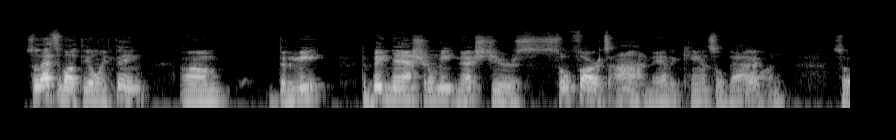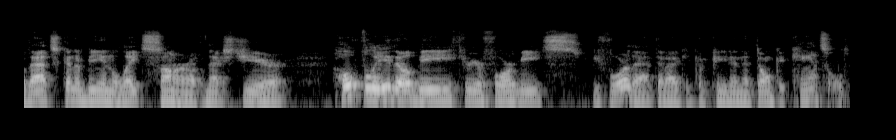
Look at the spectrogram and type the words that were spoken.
so that's about the only thing. Um, the meet, the big national meet next year is so far it's on. They haven't canceled that Okay. one, so that's going to be in the late summer of next year. Hopefully, there'll be three or four meets before that that I can compete in that don't get canceled.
